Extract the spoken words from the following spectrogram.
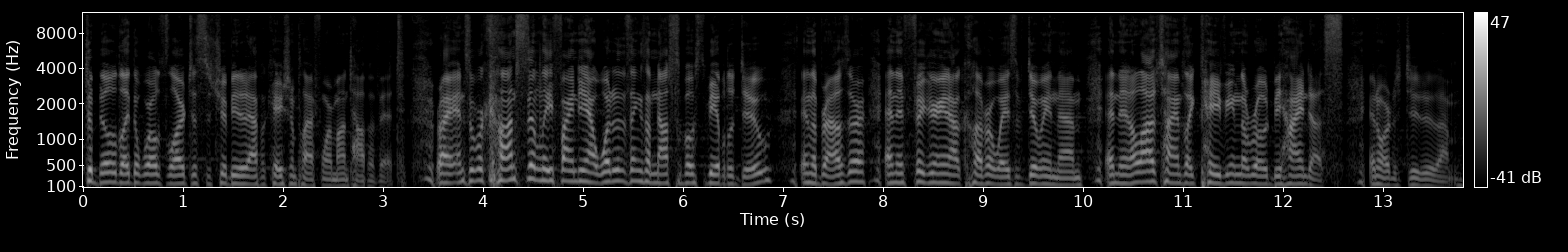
to build like the world's largest distributed application platform on top of it, right? And so we're constantly finding out what are the things I'm not supposed to be able to do in the browser, and then figuring out clever ways of doing them, and then a lot of times like paving the road behind us in order to do them.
